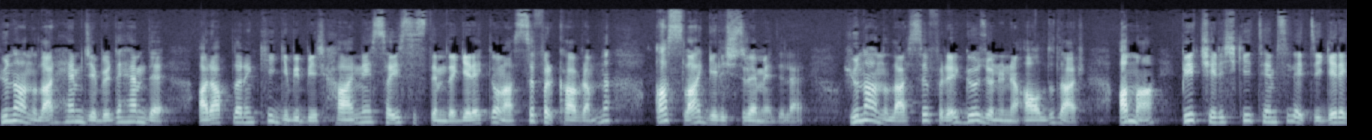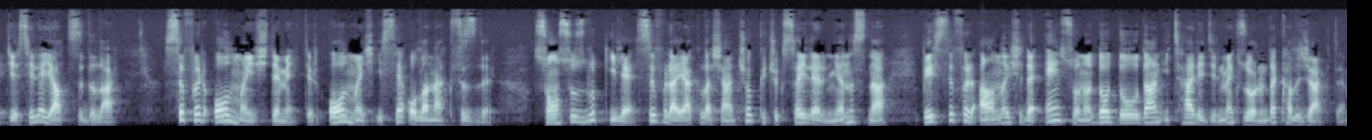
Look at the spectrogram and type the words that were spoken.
Yunanlılar hem cebirde hem de Araplarınki gibi bir hane sayı sisteminde gerekli olan sıfır kavramını asla geliştiremediler. Yunanlılar sıfırı göz önüne aldılar ama bir çelişkiyi temsil ettiği gerekçesiyle yatsıdılar. Sıfır olmayış demektir. Olmayış ise olanaksızdır. Sonsuzluk ile sıfıra yaklaşan çok küçük sayıların yanı sıra bir sıfır anlayışı da en sonunda doğudan ithal edilmek zorunda kalacaktı.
